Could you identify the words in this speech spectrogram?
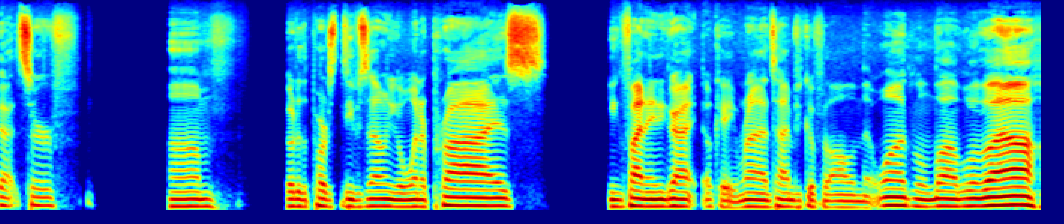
got surf. Um, go to the parts of the deep zone. You'll win a prize. You can find any guy. Okay, run out of time. You go for all of them at once. Blah blah blah blah.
